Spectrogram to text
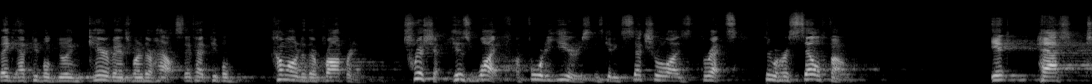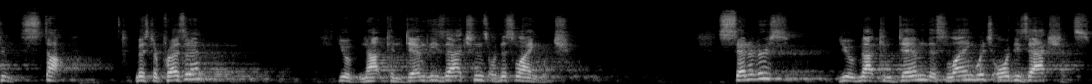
They have people doing caravans in front of their house. They've had people come onto their property. Tricia, his wife of 40 years, is getting sexualized threats through her cell phone. It has to stop. Mr. President, you have not condemned these actions or this language. Senators, you have not condemned this language or these actions.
